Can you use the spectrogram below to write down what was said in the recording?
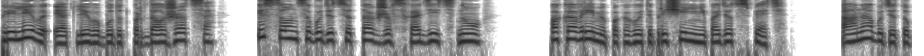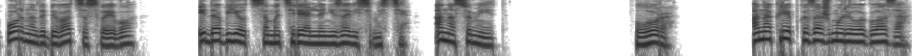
Приливы и отливы будут продолжаться, и солнце будет все так же всходить, ну, пока время по какой-то причине не пойдет вспять. А она будет упорно добиваться своего. и добьется материальной независимости. Она сумеет. Флора. Она крепко зажмурила глаза.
